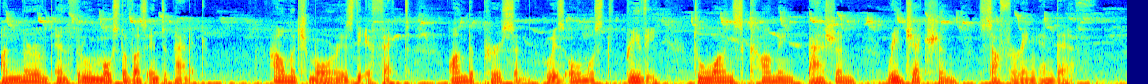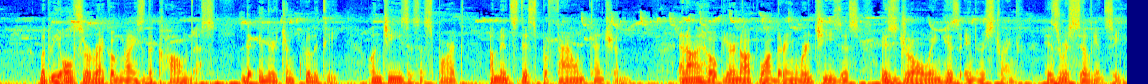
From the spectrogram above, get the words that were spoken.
unnerved and threw most of us into panic. How much more is the effect on the person who is almost privy to one's coming passion, rejection, suffering, and death? But we also recognize the calmness, the inner tranquility on Jesus' part amidst this profound tension. And I hope you're not wondering where Jesus is drawing his inner strength, his resiliency.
